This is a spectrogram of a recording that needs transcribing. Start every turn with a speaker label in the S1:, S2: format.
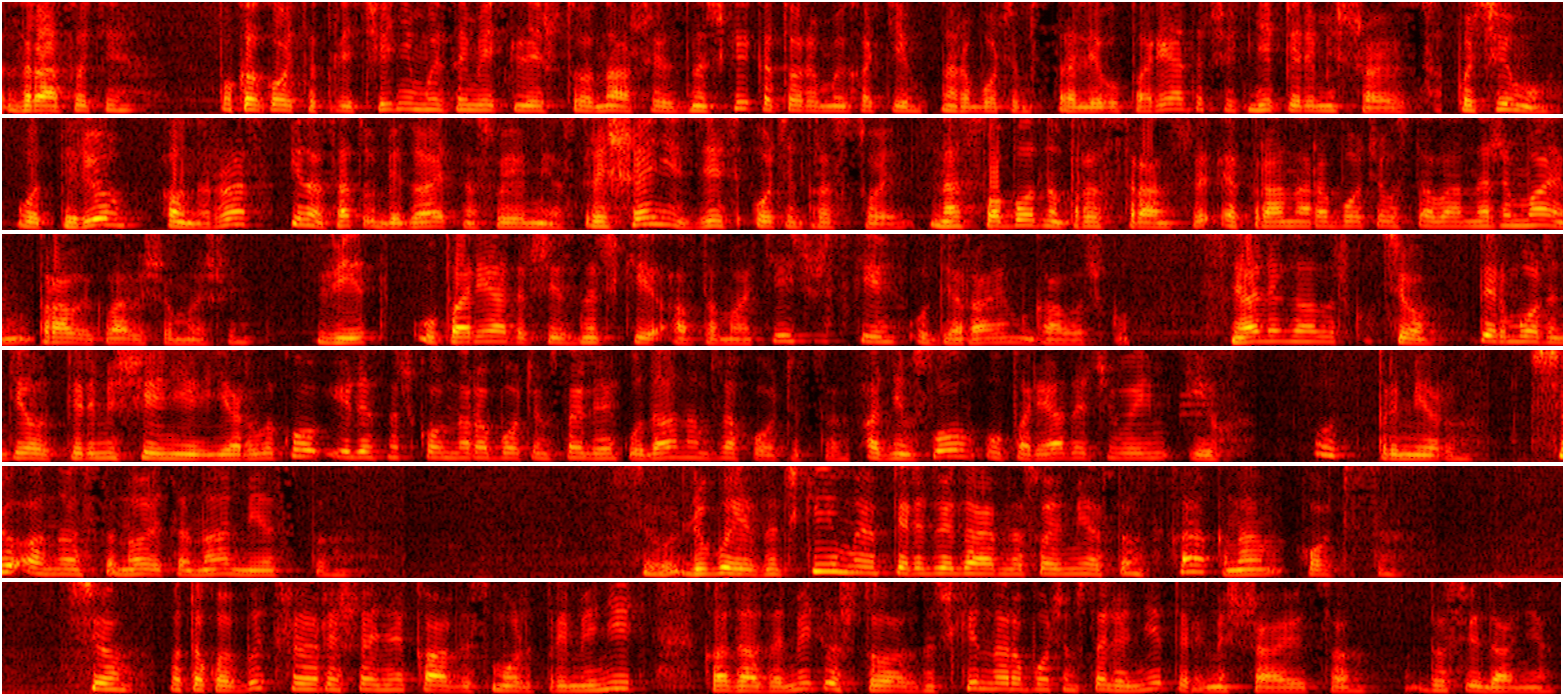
S1: Здравствуйте. По какой-то причине мы заметили, что наши значки, которые мы хотим на рабочем столе упорядочить, не перемещаются. Почему? Вот берем, он раз и назад убегает на свое место. Решение здесь очень простое. На свободном пространстве экрана рабочего стола нажимаем правой клавишей мыши. Вид. Упорядочить значки автоматически. Убираем галочку. Сняли галочку. Все. Теперь можно делать перемещение ярлыков или значков на рабочем столе, куда нам захочется. Одним словом, упорядочиваем их. Вот, к примеру, все оно становится на место. Все. Любые значки мы передвигаем на свое место, как нам хочется. Все. Вот такое быстрое решение каждый сможет применить, когда заметил, что значки на рабочем столе не перемещаются. До свидания.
